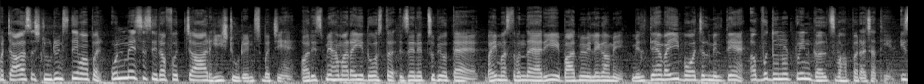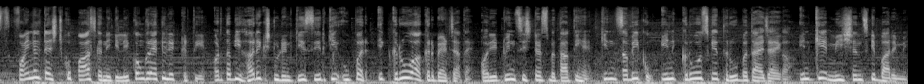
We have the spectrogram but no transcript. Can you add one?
पचास स्टूडेंट्स थे वहाँ पर, उनमें से सिर्फ़ चार ही स्टूडेंट्स बचे हैं। और इसमें हमारा ये दोस्त जेनेत्सु भी होता है। भाई, मस्त बंदा यार, ये बाद में मिलेगा हमें। मिलते हैं भाई, बहुत जल्द मिलते हैं। अब वो दोनों ट्विन गर्ल्स वहाँ पर आ जाती है। इस फाइनल टेस्ट को पास करने के लिए कॉन्ग्रेचुलेट करती है। और तभी हर एक स्टूडेंट के सिर के ऊपर एक क्रो आकर बैठ जाता है। और ये ट्विन सिस्टर्स बताती हैं कि इन सभी को इन क्रोज के थ्रू बताया जाएगा। इनके मिशन के बारे में,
